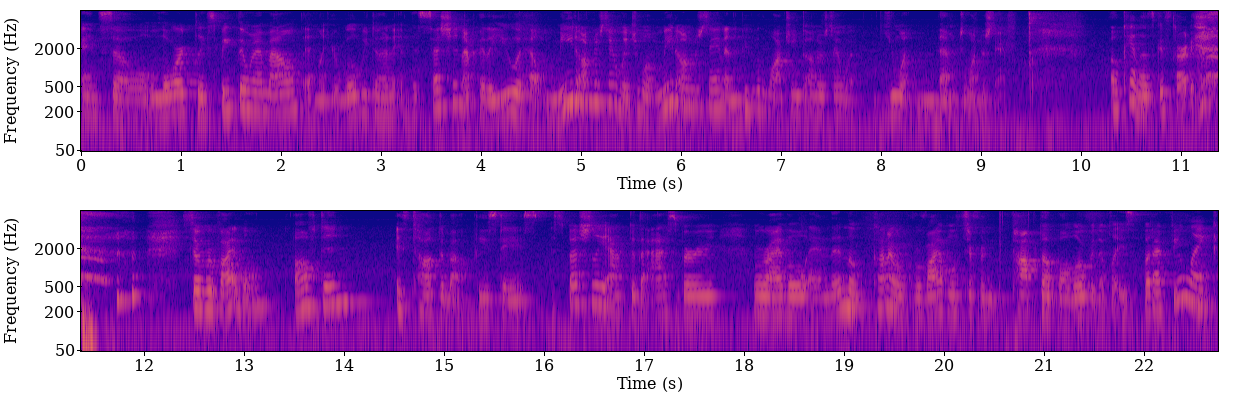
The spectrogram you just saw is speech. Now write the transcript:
And so, Lord, please speak through my mouth and let your will be done in this session. I pray that you would help me to understand what you want me to understand and the people watching to understand what you want them to understand. Okay, let's get started. so, revival often is talked about these days, especially after the Asbury revival, and then the kind of revivals different popped up all over the place. But I feel like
